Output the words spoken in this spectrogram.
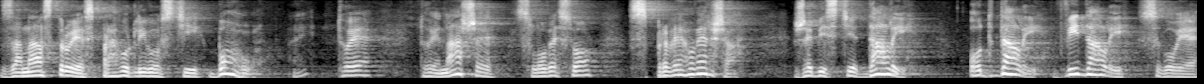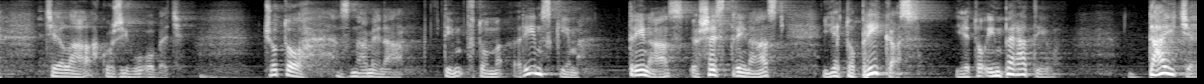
za nástroje spravodlivosti Bohu. To je, to je naše sloveso z prvého verša že by ste dali, oddali, vydali svoje tela ako živú obeď. Čo to znamená? V, tým, v tom rímským 13, 6.13 je to príkaz, je to imperatív. Dajte,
